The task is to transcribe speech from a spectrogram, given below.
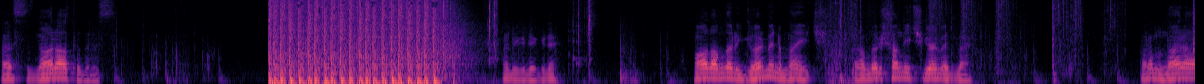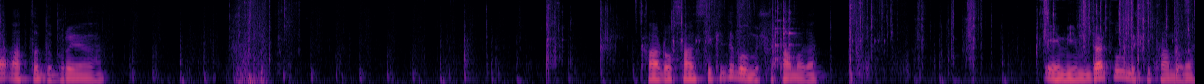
Ha siz ne ara atladınız? Hadi güle güle. Bu adamları görmedim lan hiç. Adamları şu anda hiç görmedim ha. Adam ne ara atladı buraya? Kar 98'de bulmuş utanmadan. M24 bulmuş utanmadan.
